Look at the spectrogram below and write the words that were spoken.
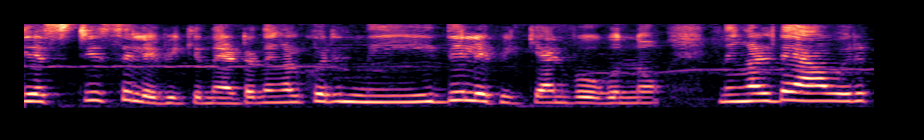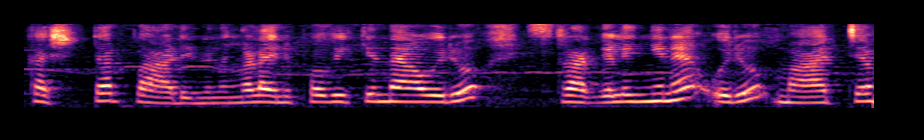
ജസ്റ്റിസ് ലഭിക്കുന്ന കേട്ടോ. നിങ്ങൾക്കൊരു നീതി ലഭിക്കാൻ പോകുന്നു. നിങ്ങളുടെ ആ ഒരു കഷ്ടപ്പാടിന് നിങ്ങൾ അനുഭവിക്കുന്ന ആ ഒരു സ്ട്രഗിളിങ്ങിന് ഒരു മാറ്റം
